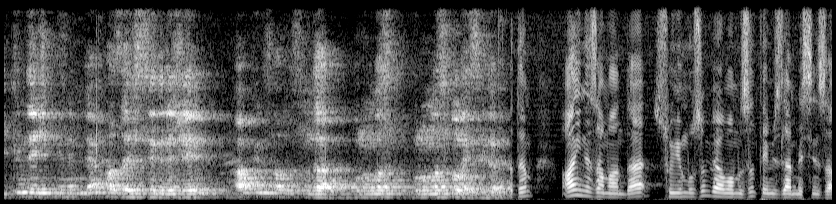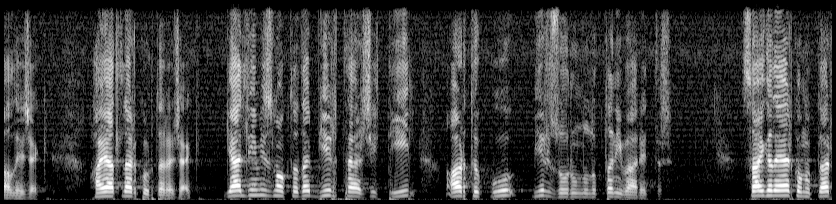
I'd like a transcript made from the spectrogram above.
iklim değişikliğinin en fazla hissedileceği Akdeniz havzasında bulunması, bulunması dolayısıyla adım aynı zamanda suyumuzun ve havamızın temizlenmesini sağlayacak. Hayatlar kurtaracak. Geldiğimiz noktada bir tercih değil, artık bu bir zorunluluktan ibarettir. Saygıdeğer konuklar,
